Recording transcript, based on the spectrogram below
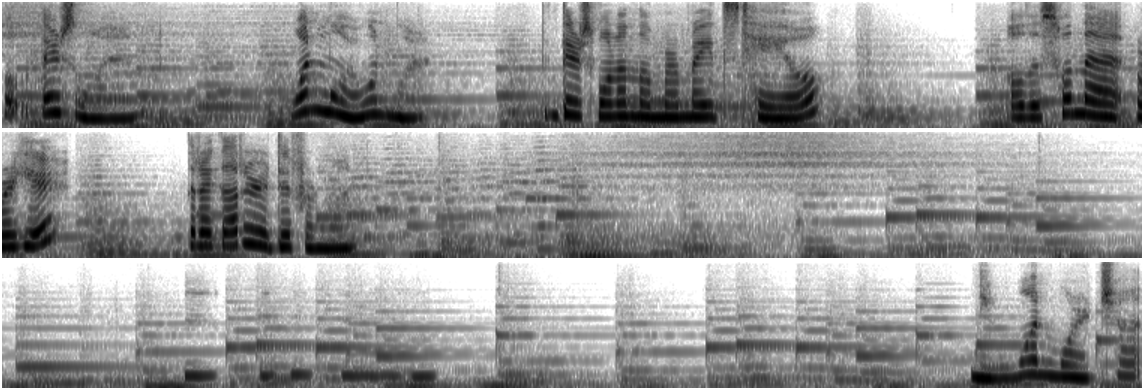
Oh, there's one. One more, one more. I think there's one on the mermaid's tail. Oh, this one that right here? That I got or a different one? Need one more chat.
